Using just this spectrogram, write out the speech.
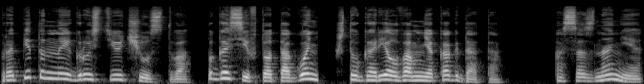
пропитанные грустью чувства, погасив тот огонь, что горел во мне когда-то. Осознание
